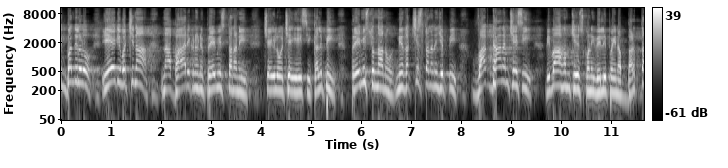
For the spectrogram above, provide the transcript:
ఇబ్బందులలో ఏది వచ్చినా నా భార్యకు నేను ప్రేమిస్తానని చేయిలో చేసి కలిపి ప్రేమిస్తున్నాను నేను రక్షిస్తానని చెప్పి వాగ్దానం చేసి వివాహం చేసుకొని వెళ్ళిపోయిన భర్త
